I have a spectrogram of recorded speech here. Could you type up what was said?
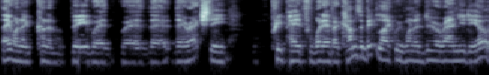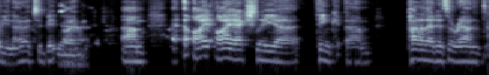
They want to kind of be where where they're they're actually prepared for whatever comes. A bit like we want to do around UDL. You know, it's a bit yeah. like um, I I actually uh, think um, part of that is around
